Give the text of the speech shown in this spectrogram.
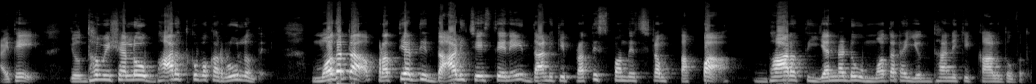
అయితే యుద్ధం విషయంలో భారత్కు ఒక రూల్ ఉంది. మొదట ప్రత్యర్థి దాడి చేస్తేనే దానికి ప్రతిస్పందించడం తప్ప భారత్ ఎన్నడూ మొదట యుద్ధానికి కాలు దువ్వదు.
